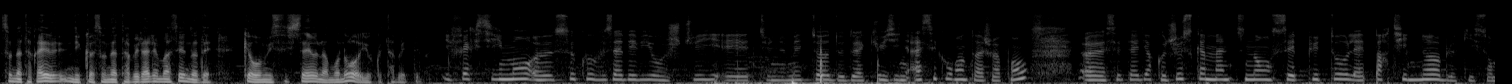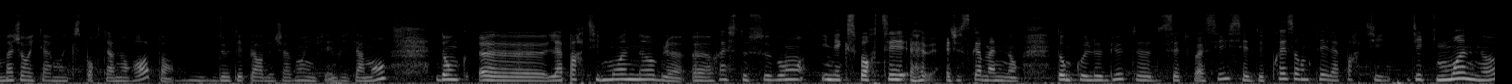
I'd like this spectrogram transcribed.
そんな高い肉はそんな食べられませんので、今日お見せしたようなものをよく食べています。Effectivement, euh, ce que vous avez vu aujourd'hui est une méthode de la cuisine assez courante au Japon. Euh, C'est-à-dire que jusqu'à maintenant, c'est plutôt les parties nobles qui sont majoritairement exportées en Europe, de départ du Japon évidemment. Donc euh, la partie moins noble euh, reste souvent inexportée euh, jusqu'à maintenant. Donc le but de cette fois-ci, c'est de présenter la partie dite moins noble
